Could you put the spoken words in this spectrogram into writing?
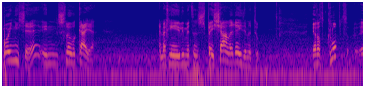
Bojnice in Slowakije. En daar gingen jullie met een speciale reden naartoe. Ja, dat klopt. Eh,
